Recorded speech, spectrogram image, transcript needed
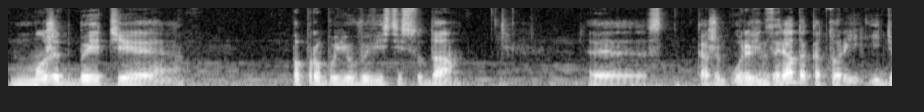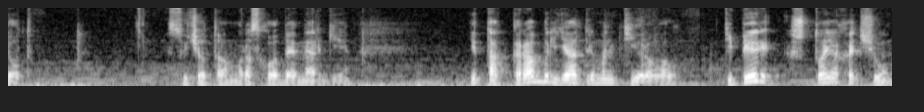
Может быть, э, попробую вывести сюда, скажем, уровень заряда, который идет с учетом расхода энергии. Итак, корабль я отремонтировал. Теперь, что я хочу?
